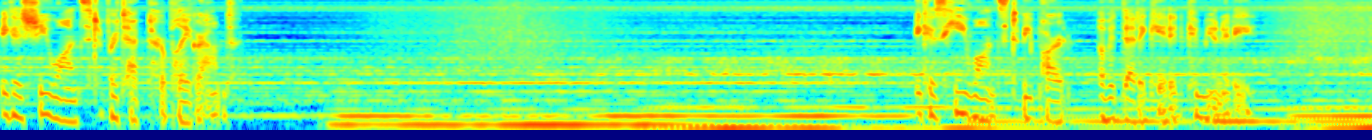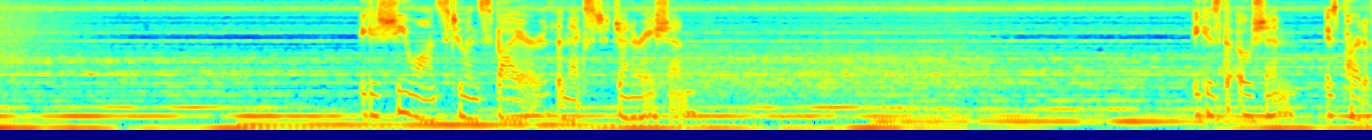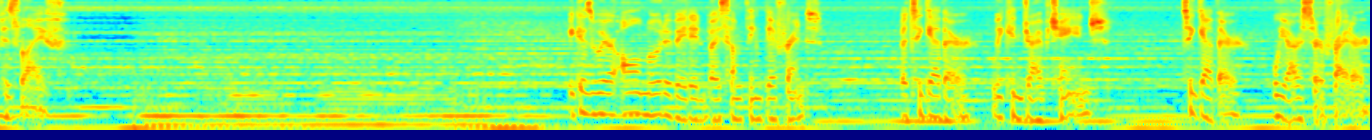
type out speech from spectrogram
Because she wants to protect her playground. Because he wants to be part of a dedicated community. Because she wants to inspire the next generation. Because the ocean is part of his life. Because we are all motivated by something different, but together we can drive change. Together, we are Surfrider.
